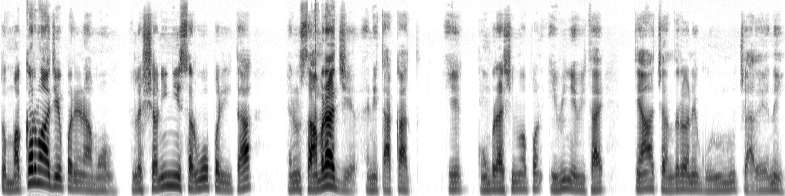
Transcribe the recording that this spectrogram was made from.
તો મકરમાં જે પરિણામો એટલે શનિની સર્વોપરિતા, એનું સામ્રાજ્ય, એની તાકાત એ કુંભ રાશિમાં પણ એવી ને એવી થાય, ત્યાં ચંદ્ર અને ગુરુનું ચાલે નહીં.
